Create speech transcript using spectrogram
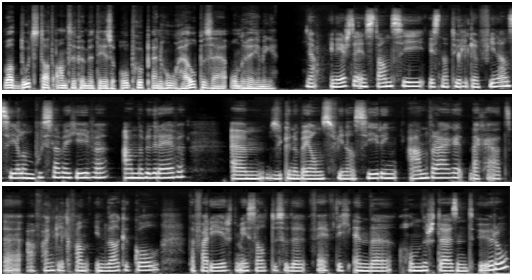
Wat doet Stad Antwerpen met deze oproep en hoe helpen zij ondernemingen? Ja, in eerste instantie is natuurlijk een financiële boost dat we geven aan de bedrijven. Um, ze kunnen bij ons financiering aanvragen. Dat gaat uh, afhankelijk van in welke call. Dat varieert meestal tussen de 50 en de 100.000 euro.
